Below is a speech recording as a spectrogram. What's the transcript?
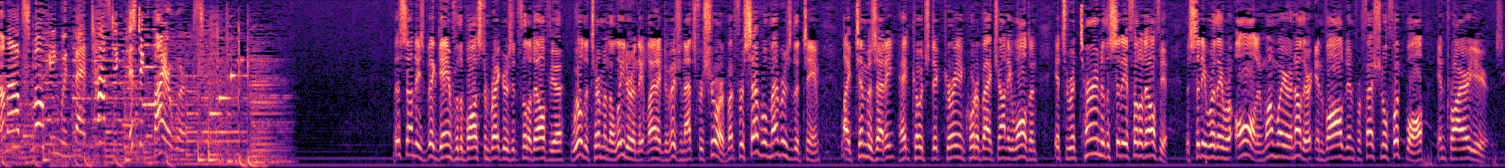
come out smoking with fantastic Mystic fireworks. This Sunday's big game for the Boston Breakers at Philadelphia will determine the leader in the Atlantic Division, that's for sure. But for several members of the team, like Tim Mazzetti, head coach Dick Coury, and quarterback Johnny Walton, it's a return to the city of Philadelphia, the city where they were all, in one way or another, involved in professional football in prior years.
